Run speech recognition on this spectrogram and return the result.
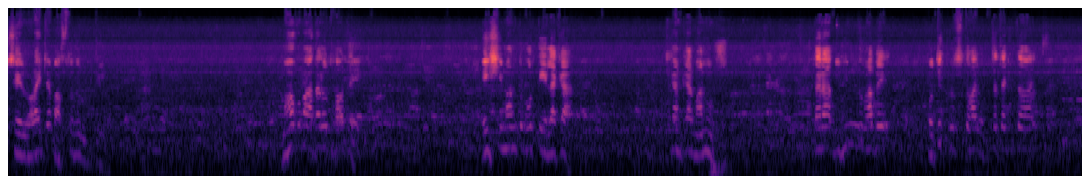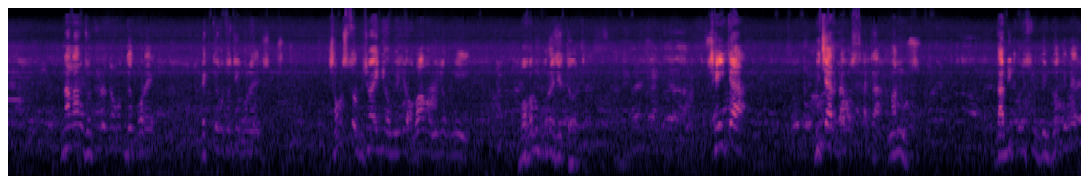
সেই লড়াইটা বাস্তবে রূপ দিল মহকুমা আদালত হওয়াতে এই সীমান্তবর্তী এলাকা এখানকার মানুষ, তারা বিভিন্নভাবে ক্ষতিগ্রস্ত হয়, অত্যাচারিত হয়, নানান জটিলতার মধ্যে পড়ে, ব্যক্তিগত জীবনে সমস্ত বিষয় নিয়ে অভিযোগ, অভাব অভিযোগ নিয়ে বহন করে যেতে হতো। সেইটা বিচার ব্যবস্থাটা মানুষ দাবি করেছিল দীর্ঘদিনের।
